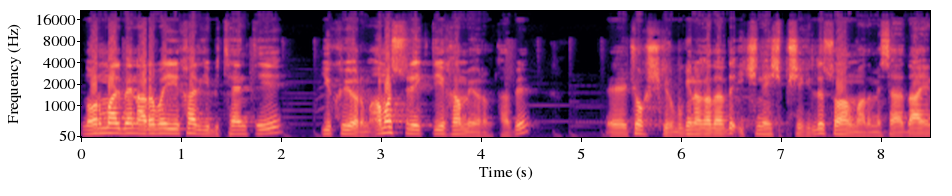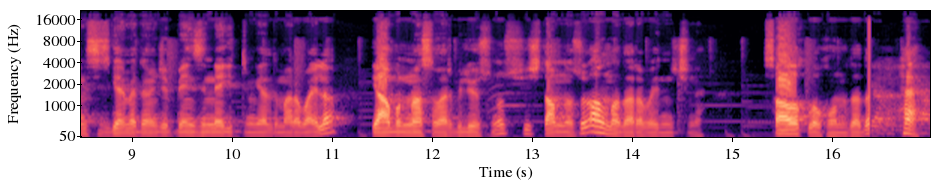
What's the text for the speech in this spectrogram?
normal ben arabayı yıkar gibi tenteyi yıkıyorum. Ama sürekli yıkamıyorum tabi. çok şükür bugüne kadar da içine hiçbir şekilde su almadı. Mesela daha yeni siz gelmeden önce benzinliğe gittim geldim arabayla. Yağmur nasıl var biliyorsunuz. Hiç damla su almadı arabanın içine. Sağlıklı o konuda da. Heh.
